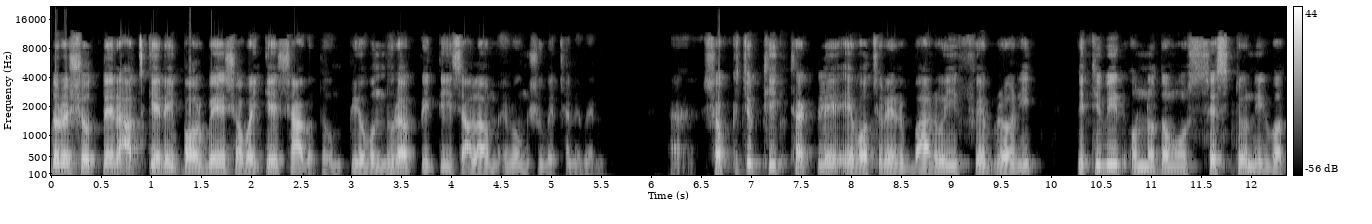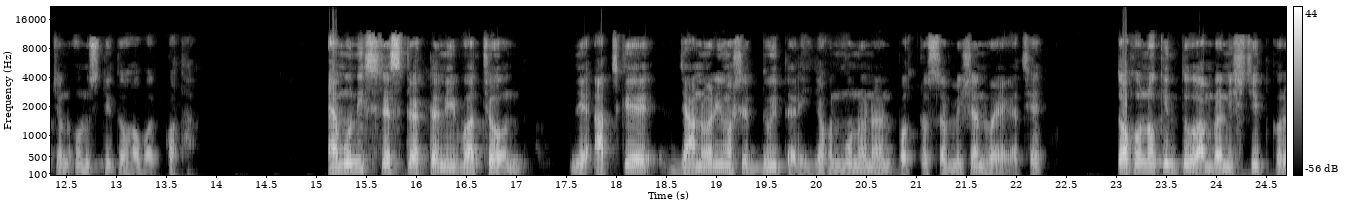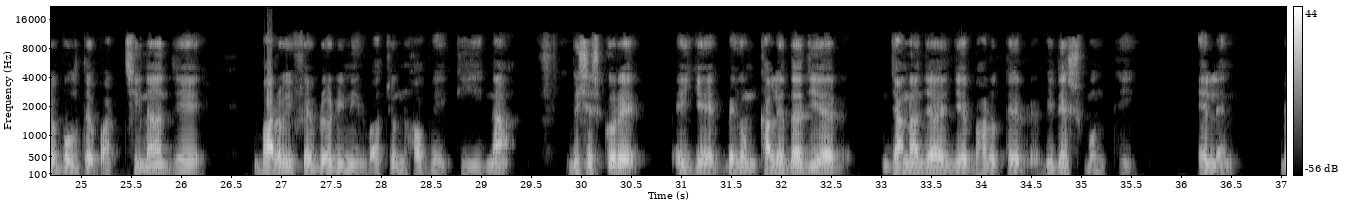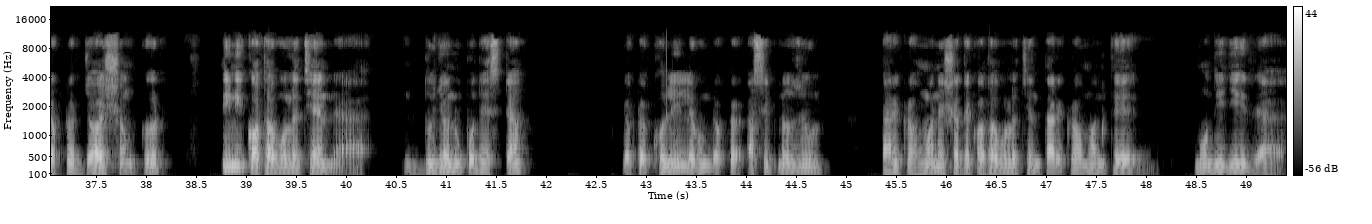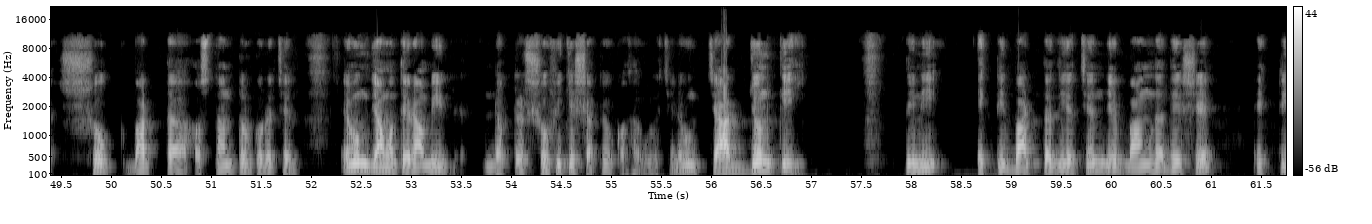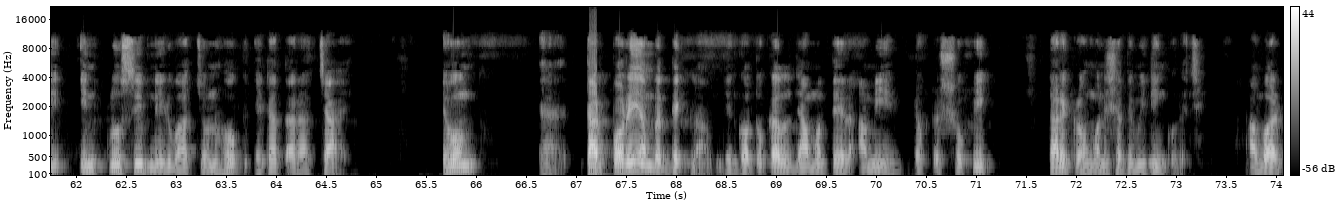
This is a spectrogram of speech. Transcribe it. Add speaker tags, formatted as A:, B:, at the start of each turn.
A: অভ্যন্তরে সত্যের আজকের এই পর্বে সবাইকে স্বাগতম। প্রিয় বন্ধুরা, প্রীতি, সালাম এবং শুভেচ্ছা নেবেন। সবকিছু ঠিক থাকলে এবছরের বারোই ফেব্রুয়ারি পৃথিবীর অন্যতম শ্রেষ্ঠ নির্বাচন অনুষ্ঠিত হবার কথা। এমনই শ্রেষ্ঠ একটা নির্বাচন যে আজকে জানুয়ারি মাসের দুই তারিখ যখন মনোনয়নপত্র সাবমিশন হয়ে গেছে, তখনও কিন্তু আমরা নিশ্চিত করে বলতে পারছি না যে বারোই ফেব্রুয়ারি নির্বাচন হবে কি না। বিশেষ করে এই যে বেগম খালেদা জিয়ার জানা যায় যে ভারতের বিদেশ মন্ত্রী এলেন ডক্টর জয়শঙ্কর, তিনি কথা বলেছেন দুজন উপদেষ্টা, ডক্টর খলিল এবং ডক্টর আসিফ নজরুল, তারেক রহমানের সাথে কথা বলেছেন। তারেক রহমানকে মোদিজির শোক বার্তা হস্তান্তর করেছেন এবং জামাতের আমির ডক্টর শফিকের সাথেও কথা বলেছেন এবং চারজনকেই তিনি একটি বার্তা দিয়েছেন যে বাংলাদেশে একটি ইনক্লুসিভ নির্বাচন হোক এটা তারা চায়। এবং আহ, তারপরেই আমরা দেখলাম যে গতকাল জামাতের আমির ডক্টর শফিক তারেক রহমানের সাথে মিটিং করেছে। আবার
